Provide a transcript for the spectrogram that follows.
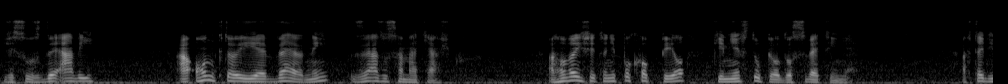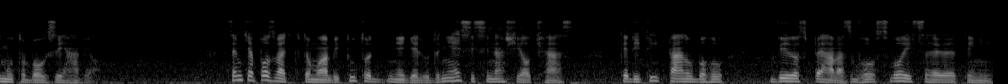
že sú zdraví. A on, ktorý je verný, zrazu sa má ťažko. A hovorí, že to nepochopil, kým nevstúpil do svetine. A vtedy mu to Boh zjavil. Chcem ťa pozvať k tomu, aby túto nedeľu, dnes si si našiel čas, kedy ty Pánu Bohu vyrozprávaš vo svojej svetini,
